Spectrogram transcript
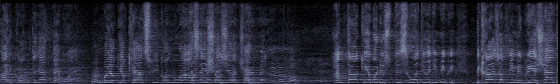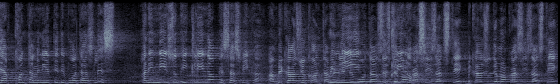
I'll come to that, my boy. remember you, you can't speak on more than one issue on your Sherman. adjournment, remember. I'm talking about this, this whole thing with immigration. Because of the immigration, they have contaminated the voters list. And it needs to be cleaned up, Mr. Speaker. And because you contaminate the voters, up. democracy is at stake. Because democracy is at stake,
